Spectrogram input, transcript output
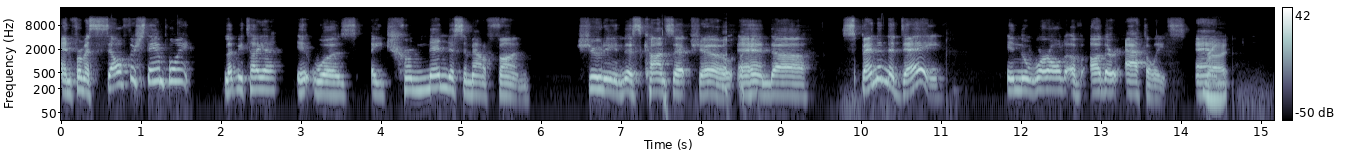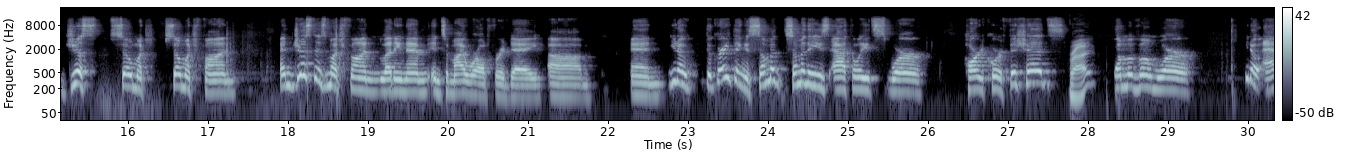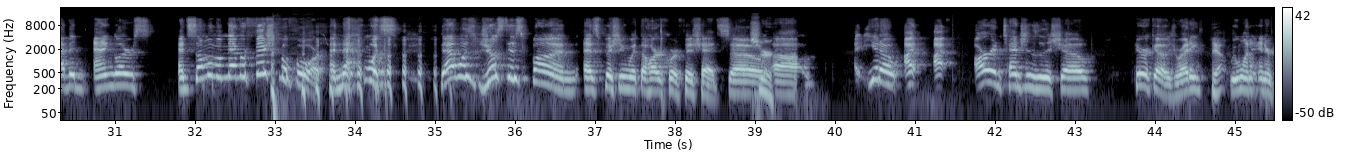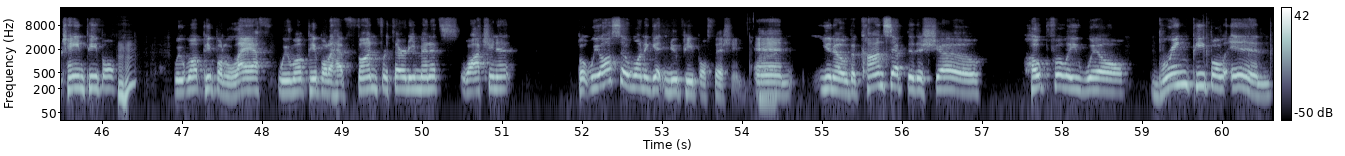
And from a selfish standpoint, let me tell you, it was a tremendous amount of fun shooting this concept show and uh, spending the day in the world of other athletes. And Right. just so much, so much fun. And just as much fun letting them into my world for a day. Um, and you know, the great thing is some of some of these athletes were hardcore fish heads. Right? Some of them were, you know, avid anglers, and some of them never fished before. and that was that was just as fun as fishing with the hardcore fish heads. So, Sure. um, you know, I, I our intentions of the show. Here it goes. Ready? Yeah. We want to entertain people. Mhm. We want people to laugh. We want people to have fun for 30 minutes watching it. But we also want to get new people fishing. And, you know, the concept of the show hopefully will bring people in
